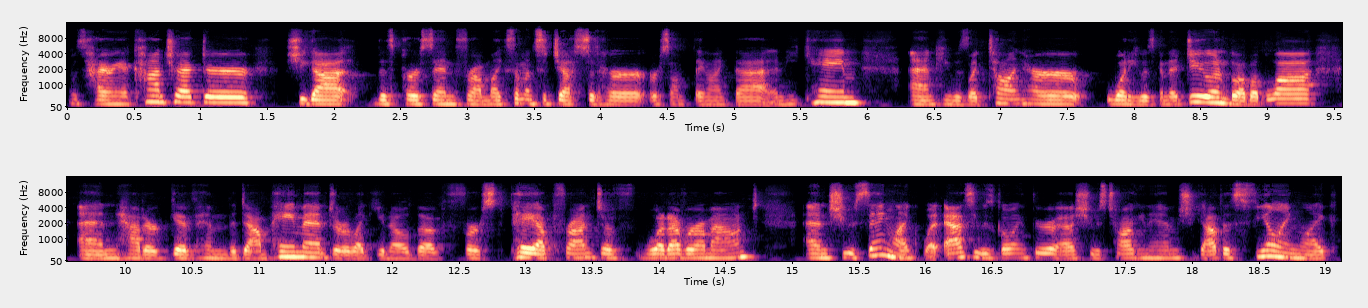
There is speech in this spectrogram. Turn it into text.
was hiring a contractor. She got this person from like someone suggested her or something like that and he came and he was like telling her what he was going to do and blah blah blah and had her give him the down payment or like you know the first pay up front of whatever amount. And she was saying like what as he was going through as she was talking to him she got this feeling like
